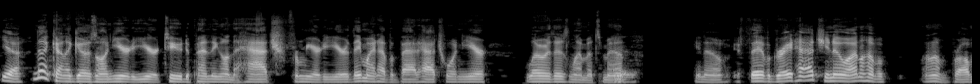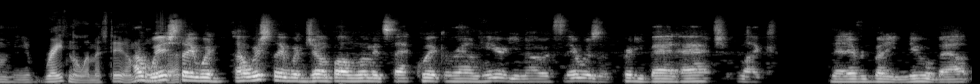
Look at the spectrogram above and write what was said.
Yeah, and that kind of goes on year to year too, depending on the hatch from year to year. They might have a bad hatch one year, lower those limits, man. Yeah. You know, if they have a great hatch, you know, I don't have a I don't have a problem you raising the limits too. I'm I cool wish they would. I wish they would jump on limits that quick around here. You know, if there was a pretty bad hatch like that everybody knew about,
